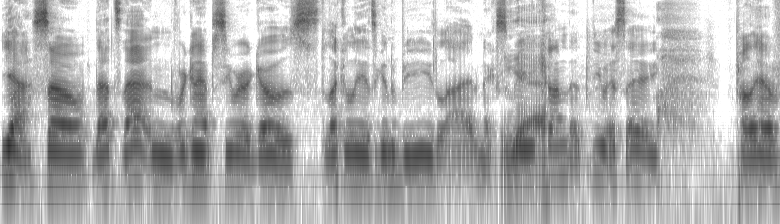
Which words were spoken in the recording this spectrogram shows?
yeah, so that's that, and we're gonna have to see where it goes. Luckily, it's gonna be live next Yeah. week on the USA. Probably have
